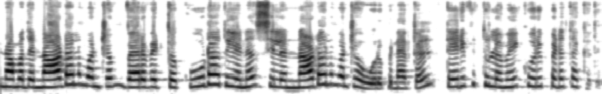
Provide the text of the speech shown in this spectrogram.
நமது நாடாளுமன்றம் வரவேற்க கூடாது என சில நாடாளுமன்ற உறுப்பினர்கள் தெரிவித்துள்ளமை குறிப்பிடத்தக்கது.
